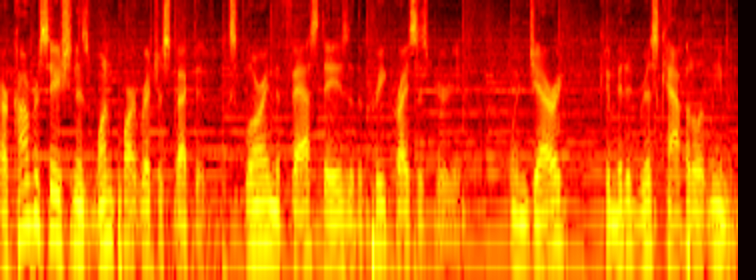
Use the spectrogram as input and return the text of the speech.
Our conversation is one part retrospective, exploring the fast days of the pre crisis period when Jared committed risk capital at Lehman,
